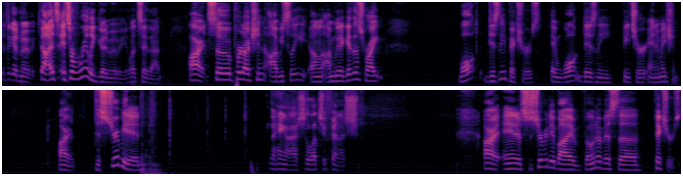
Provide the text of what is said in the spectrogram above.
It's a good movie. No, it's it's a really good movie. Let's say that. All right, so production, obviously, um, I'm gonna get this right. Walt Disney Pictures and Walt Disney Feature Animation. All right, distributed. Now, hang on, I should let you finish. All right, and it was distributed by Bona Vista Pictures.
